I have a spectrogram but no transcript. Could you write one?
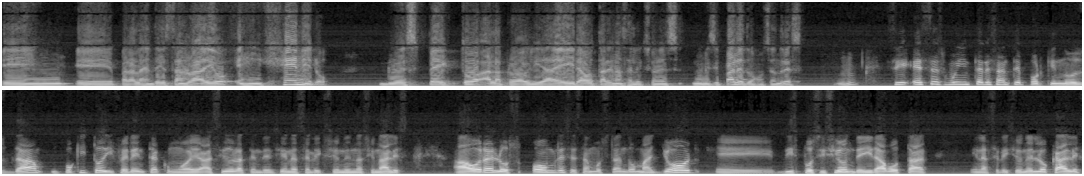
en, eh, para la gente que está en radio en género respecto a la probabilidad de ir a votar en las elecciones municipales, don José Andrés. Sí, este es muy interesante porque nos da un poquito diferente a como ha sido la tendencia en las elecciones nacionales. Ahora los hombres están mostrando mayor eh, disposición de ir a votar en las elecciones locales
